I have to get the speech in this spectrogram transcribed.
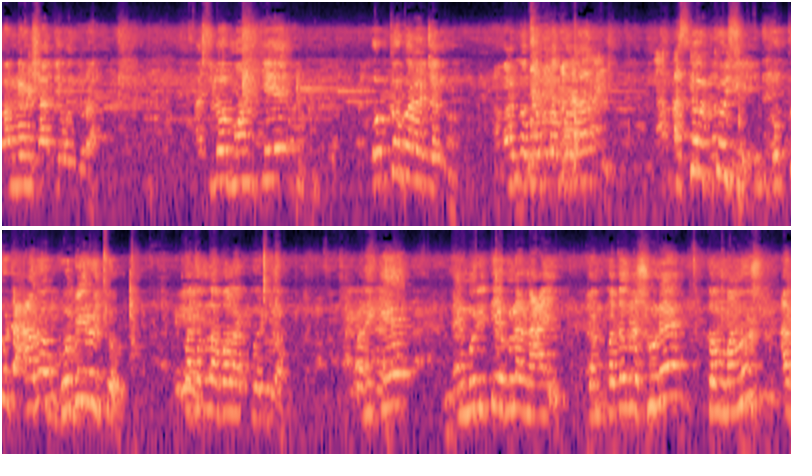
সংগ্রামী সাথী বন্ধুরা আসলে মনকে ঐক্য করার জন্য আমার কথাগুলো বলা আজকে ঐক্য হয়েছে। ঐক্যটা আরও গভীর হইতো। এই কথাগুলো বলার প্রয়োজন অনেকে মেমোরিতে এগুলো নাই। যখন কথাগুলো শুনে তখন মানুষ আর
